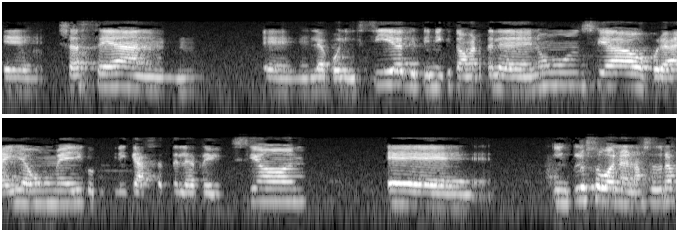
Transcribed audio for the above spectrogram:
eh, ya sean eh, la policía que tiene que tomarte la denuncia o por ahí a un médico que tiene que hacerte la revisión. Eh, incluso, bueno, nosotros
